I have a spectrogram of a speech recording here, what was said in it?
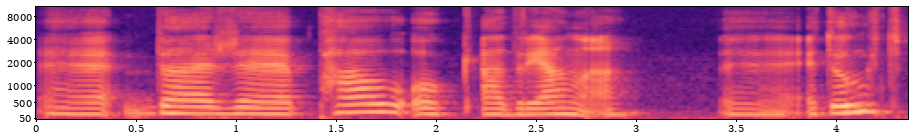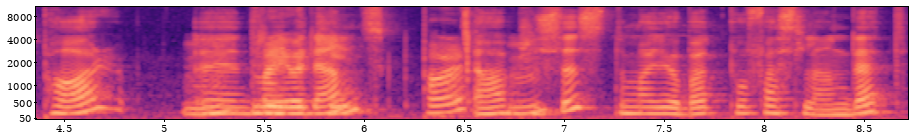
Eh, där eh, Pau och Adriana, eh, ett ungt par, Mm. driver den. Par. Ja, Mm. precis. De har jobbat på fastlandet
